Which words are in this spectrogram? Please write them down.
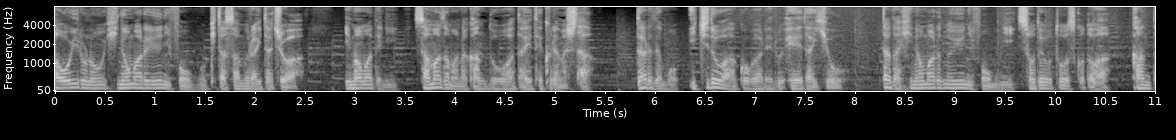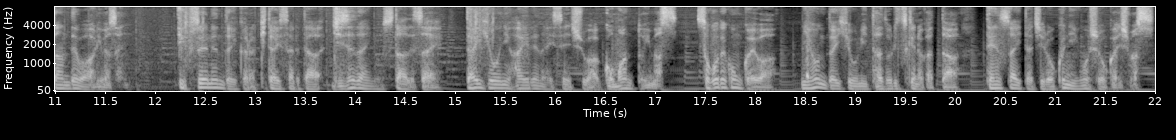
青色の日の丸ユニフォームを着た侍たちは今までに様々な感動を与えてくれました。誰でも一度は憧れる A 代表。ただ日の丸のユニフォームに袖を通すことは簡単ではありません。育成年代から期待された次世代のスターでさえ代表に入れない選手は5万といます。そこで今回は日本代表にたどり着けなかった天才たち6人を紹介します。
